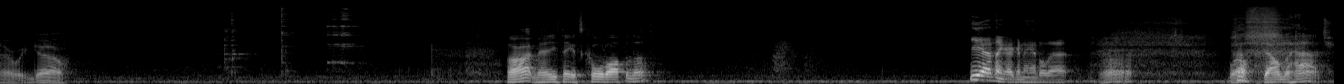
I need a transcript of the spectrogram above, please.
There we go. All right, man. You think it's cooled off enough? yeah, I think I can handle that. All right. Well, down the hatch.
